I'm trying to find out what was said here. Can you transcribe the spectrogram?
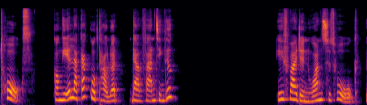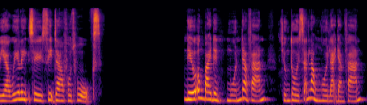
Talks có nghĩa là các cuộc thảo luận, đàm phán chính thức. If Biden wants to talk, we are willing to sit down for talks. Nếu ông Biden muốn đàm phán, chúng tôi sẵn lòng ngồi lại đàm phán.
